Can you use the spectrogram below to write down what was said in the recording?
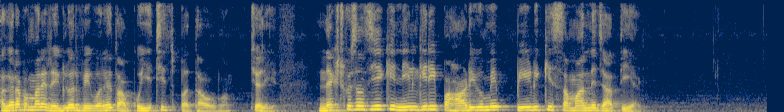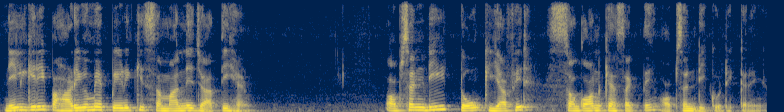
अगर आप हमारे रेगुलर व्यूवर हैं तो आपको ये चीज़ पता होगा। चलिए नेक्स्ट क्वेश्चन ये कि नीलगिरी पहाड़ियों में पेड़ की सामान्य जाति है। नीलगिरी पहाड़ियों में पेड़ की सामान्य जाति है। ऑप्शन डी, टोंक या फिर सगौन कह सकते हैं। ऑप्शन डी को ठीक करेंगे।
